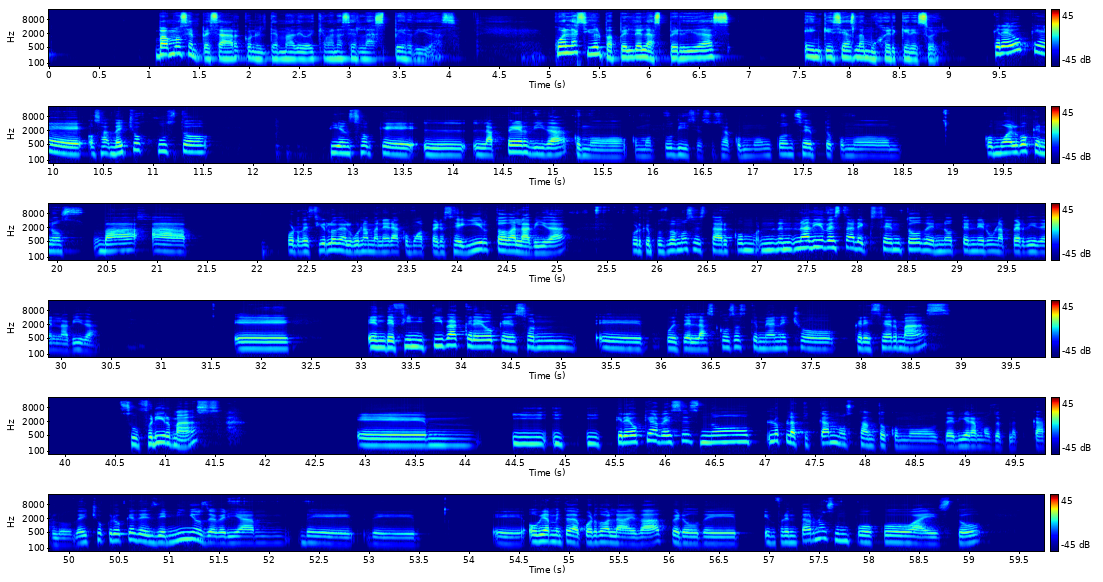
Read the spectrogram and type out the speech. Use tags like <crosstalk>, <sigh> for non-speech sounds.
vamos a empezar con el tema de hoy que van a ser las pérdidas. ¿Cuál ha sido el papel de las pérdidas en que seas la mujer que eres hoy? Creo que, o sea, de hecho justo pienso que la pérdida, como, como tú dices, o sea, como un concepto, como, como algo que nos va a, por decirlo de alguna manera, como a perseguir toda la vida, porque pues vamos a estar como, nadie va a estar exento de no tener una pérdida en la vida. Eh, en definitiva, creo que son eh, pues de las cosas que me han hecho crecer más, sufrir más. Em, y, creo que a veces no lo platicamos tanto como debiéramos de platicarlo. De hecho, creo que desde niños deberían de eh, obviamente de acuerdo a la edad, pero de enfrentarnos un poco a esto,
